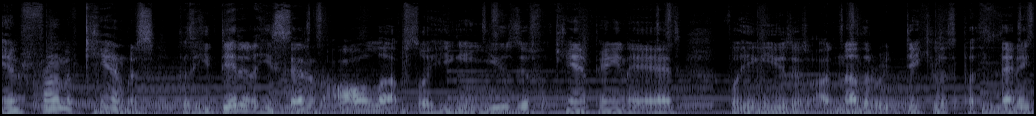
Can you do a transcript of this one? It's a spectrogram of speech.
in front of cameras because he did it. He set it all up so he can use it for campaign ads, for he can use as another ridiculous, pathetic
